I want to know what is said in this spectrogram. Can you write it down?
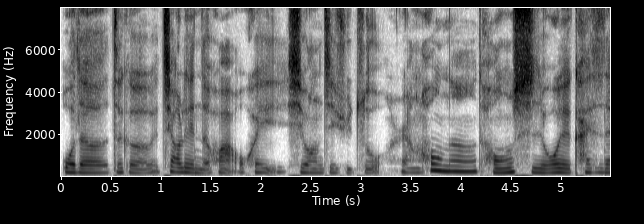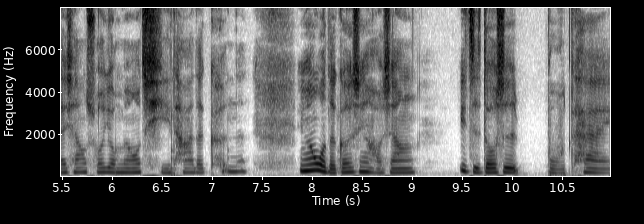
我的这个教练的话，我会希望继续做。然后呢，同时我也开始在想说，有没有其他的可能？因为我的个性好像一直都是不太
